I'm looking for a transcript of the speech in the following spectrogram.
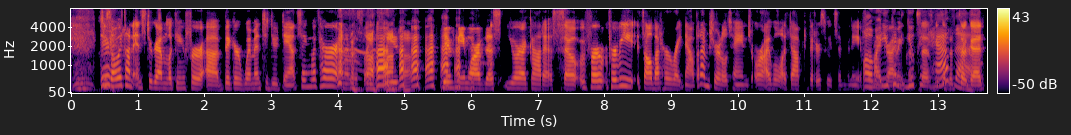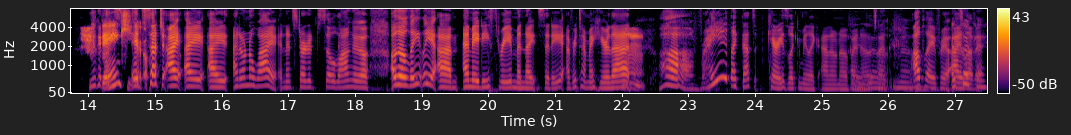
good. she's always on Instagram looking for uh, bigger women to do dancing with her, and I'm just like, give me more of this. You're a goddess. So for for me, it's all about her right now. But I'm sure it'll change, or I will adopt Bittersweet Symphony for Oh, my you can- driving you can have that. it's so good. You can, Thank it's, you. It's such I, I I I don't know why, and it started so long ago. Although lately, um, M83 Midnight City. Every time I hear that, Mm. oh right, like that's Carrie's looking at me like I don't know if I, know this one. don't know. I'll play it for you. I It's love it.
